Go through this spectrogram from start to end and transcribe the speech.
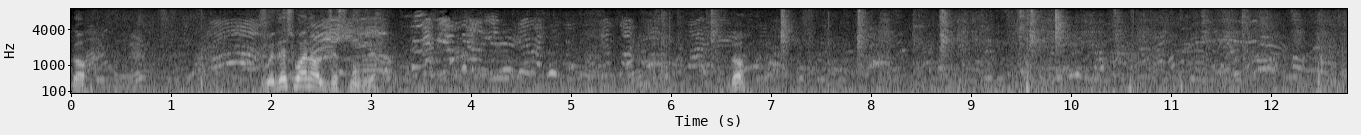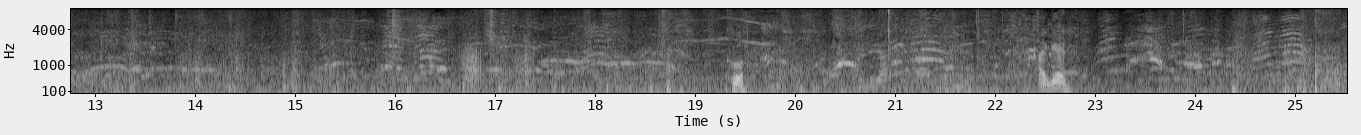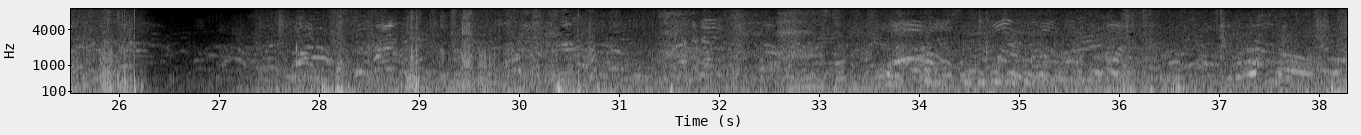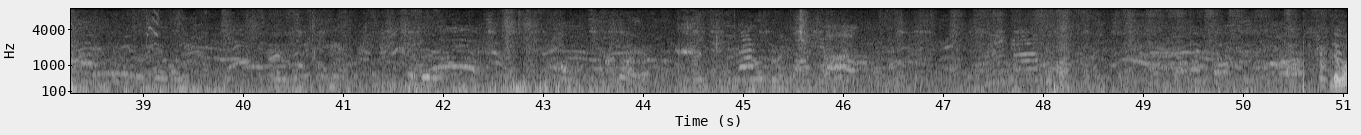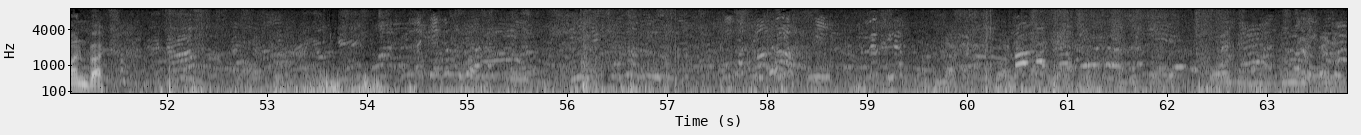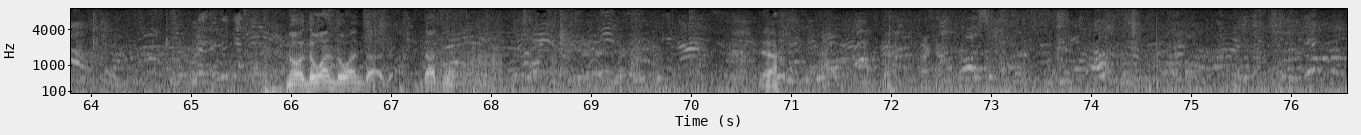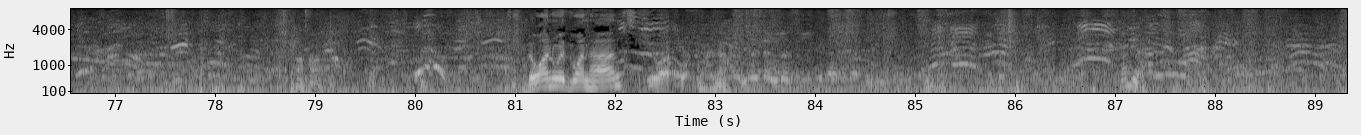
Go. With this one, I'll just move there. Go. Cool. Again. The one back. No, the one, the one, that, that one. Yeah. Uh-huh. The one with one hand.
